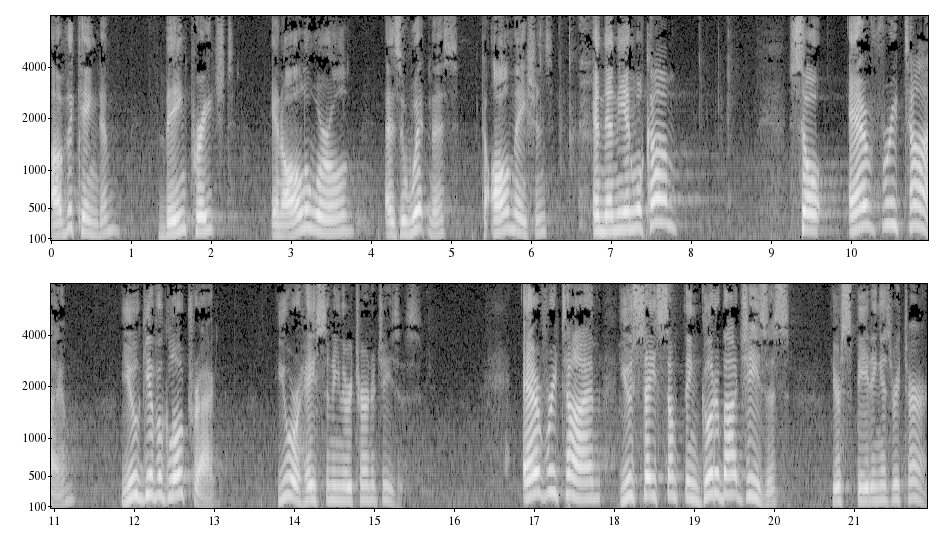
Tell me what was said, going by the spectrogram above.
of the kingdom being preached in all the world as a witness to all nations, and then the end will come. So every time you give a glow tract, you are hastening the return of Jesus. Every time you say something good about Jesus, you're speeding his return.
